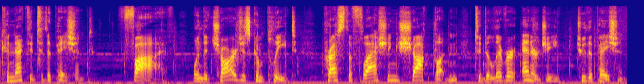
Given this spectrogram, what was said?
connected to the patient. 5. When the charge is complete, press the flashing shock button to deliver energy to the patient.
